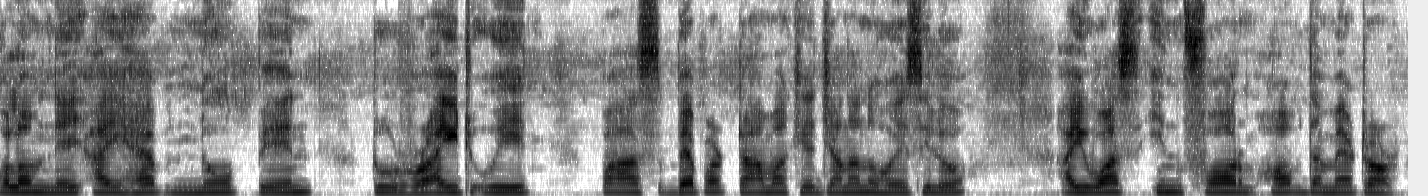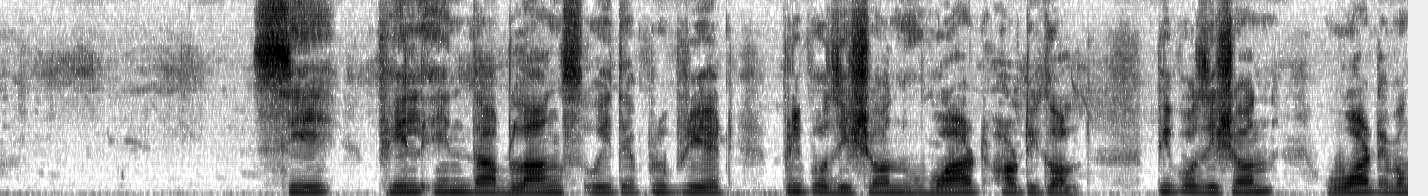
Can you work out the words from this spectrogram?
কলম নেই। I have no pen to write with পাঁচ, ব্যাপারটা আমাকে জানানো হয়েছিল। I was inform of the matter C fill in the blanks with appropriate preposition word article preposition word এবং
